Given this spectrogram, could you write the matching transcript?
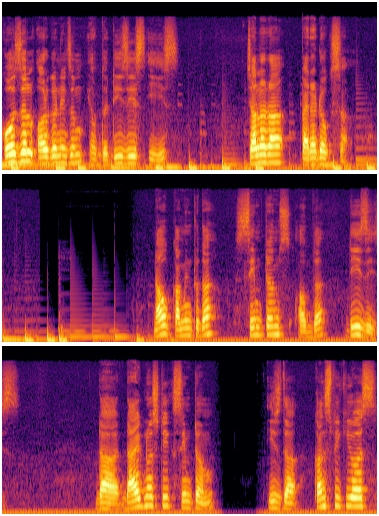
Causal organism of the disease is Chalara paradoxa. Now coming to the symptoms of the disease. The diagnostic symptom is the conspicuous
